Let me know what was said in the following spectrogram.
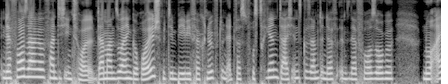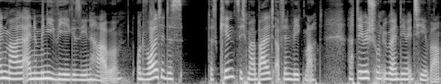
In der Vorsorge fand ich ihn toll, da man so ein Geräusch mit dem Baby verknüpft und etwas frustrierend, da ich insgesamt in der, in der Vorsorge nur einmal eine Mini-Wehe gesehen habe und wollte, dass das Kind sich mal bald auf den Weg macht, nachdem ich schon über ein DMET war.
